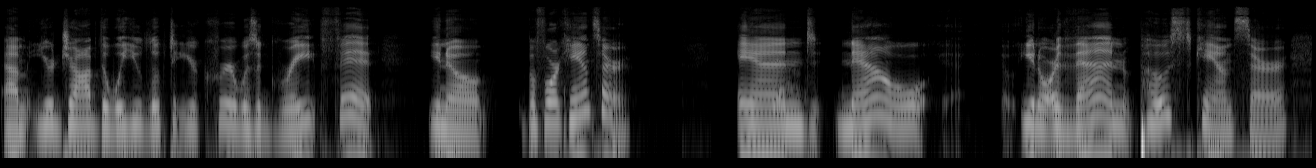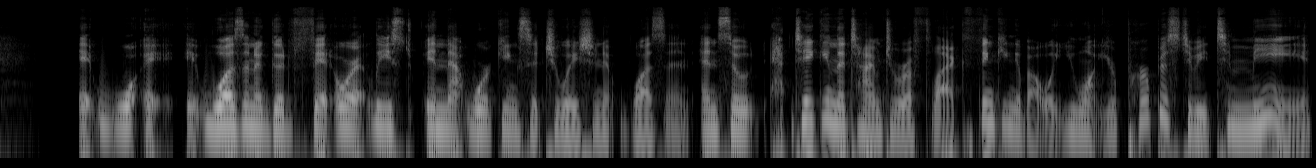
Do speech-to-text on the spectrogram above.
um, your job, the way you looked at your career was a great fit, you know, before cancer. And yeah. now, you know, or then post cancer, it it wasn't a good fit or at least in that working situation it wasn't and so taking the time to reflect thinking about what you want your purpose to be to me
